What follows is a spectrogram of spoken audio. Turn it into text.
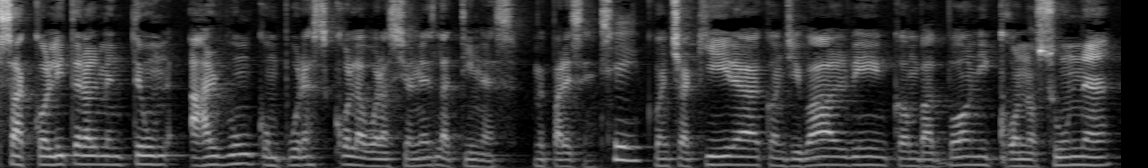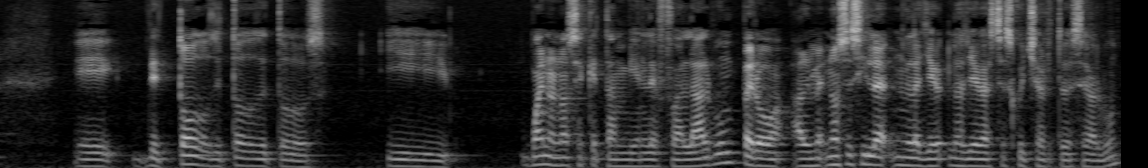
sacó literalmente un álbum con puras colaboraciones latinas, me parece. Sí. Con Shakira, con J Balvin, con Bad Bunny, con Ozuna, eh, de todos, de todos, de todos. Y bueno, no sé qué también le fue al álbum, pero no sé si la, llegaste a escuchar todo ese álbum.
